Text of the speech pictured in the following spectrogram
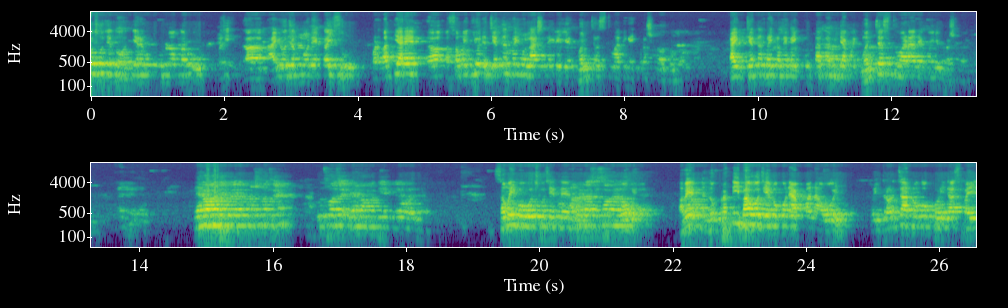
ઓછો છે તો અત્યારે હું પૂર્ણ કરું પછી આયોજકોને કહીશું. પણ અત્યારે સમય ગયો છે ચેતનભાઈ નો લાસ્ટ લઈ લઈએ મંચસ્થમાંથી કંઈક પ્રશ્ન હતો. કંઈક ચેતનભાઈ તમે કંઈક પૂછતા હતા બીજા કોઈ મંચસ્થ વાળાને કોઈને પ્રશ્ન હતો? સમય બહુ ઓછો છે એટલે હવે પ્રતિભાવો જે લોકોને આપવાના હોય ત્રણ ચાર લોકો ખોડીદાસભાઈ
